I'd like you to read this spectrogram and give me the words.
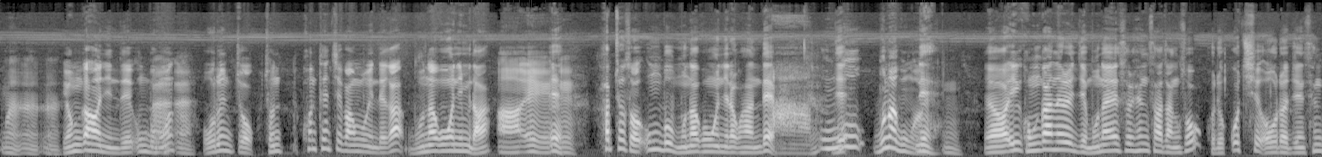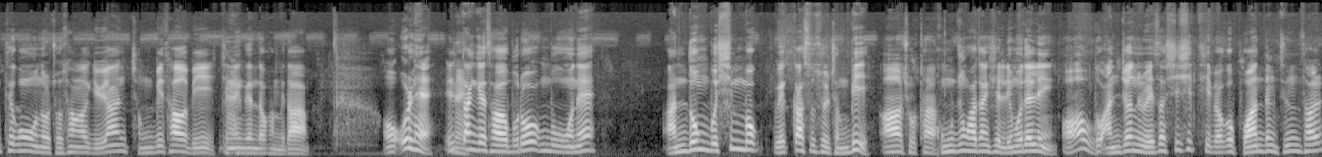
네, 네, 네. 영가원인데 웅부공원, 네, 네. 오른쪽 전 콘텐츠 방문인 데가 문화공원입니다. 아, 예, 예. 네. 예. 합쳐서 웅부 문화공원이라고 하는데 아, 웅부 문화공원. 네. 음. 어, 이 공간을 이제 문화예술 행사 장소 그리고 꽃이 어우러진 생태공원으로 조성하기 위한 정비 사업이 진행된다고 합니다. 어, 올해 네. 1단계 사업으로 웅부공원의 안동부 신목 외과 수술 정비, 아, 좋다. 공중 화장실 리모델링, 어우. 또 안전을 위해서 CCTV하고 보안 등 증설,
